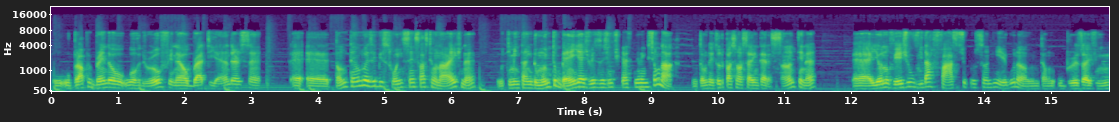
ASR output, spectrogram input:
O, o próprio Brandon Woodruff, né? O Brett Anderson estão é, é, tendo exibições sensacionais, né? O time está indo muito bem e às vezes a gente esquece de mencionar. Então tem tudo para ser uma série interessante, né? É, e eu não vejo vida fácil para o San Diego, não. Então o Bruce vai vir,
